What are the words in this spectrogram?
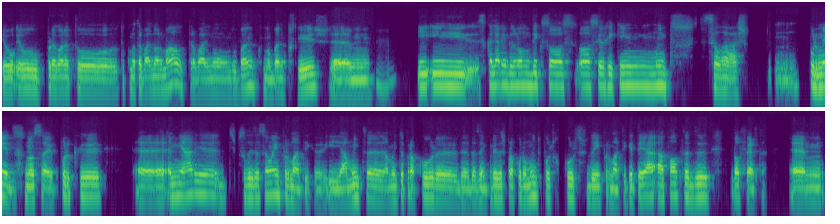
eu, eu por agora estou com o meu trabalho normal, trabalho num, no banco, num banco português, um, ehm, uhum. e, e, se calhar ainda não me dedico só ao, ser riquinho muito, sei lá, acho, por medo, não sei, porque uh, a minha área de especialização é informática e há muita, há muita procura, de, das empresas procuram muito por recursos de informática, até há, há falta de, de oferta. Um,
